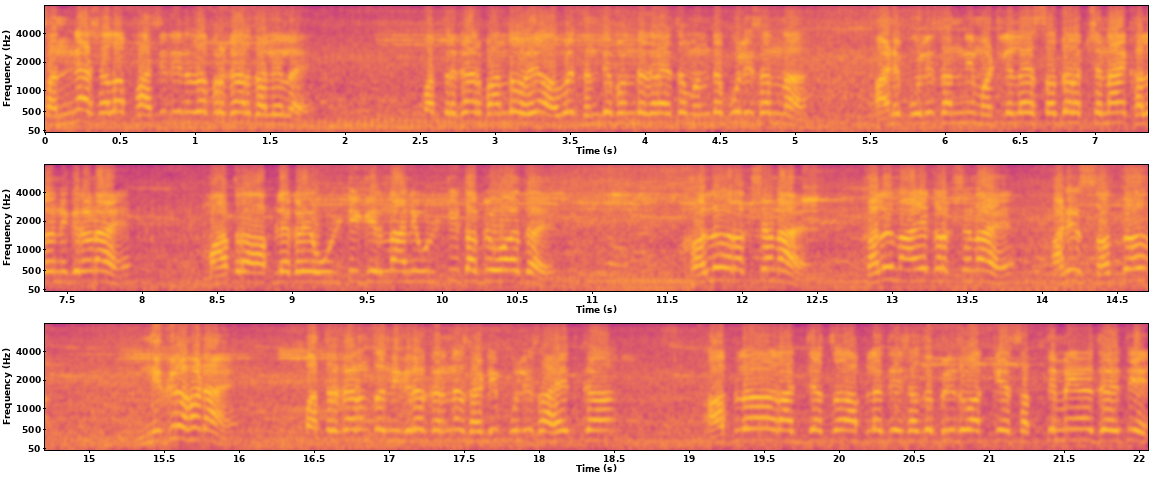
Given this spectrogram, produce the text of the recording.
संन्यासाला फाशी देण्याचा प्रकार झालेला आहे. पत्रकार बांधव हे अवैध धंदे बंद करायचं म्हणतं पोलिसांना. आणि पोलिसांनी म्हटलेलं आहे सदरक्षण आहे खलनिग्रहण आहे. मात्र आपल्याकडे उलटी गिरणं आणि उलटी तापीवाद आहे. खल रक्षण आहे खलनायक रक्षण आहे आणि सद निग्रहण आहे. पत्रकारांचा निग्रह करण्यासाठी पोलीस आहेत का? आपलं राज्याचं आपल्या देशाचं ब्रीदवाक्य सत्यमेव जयते.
